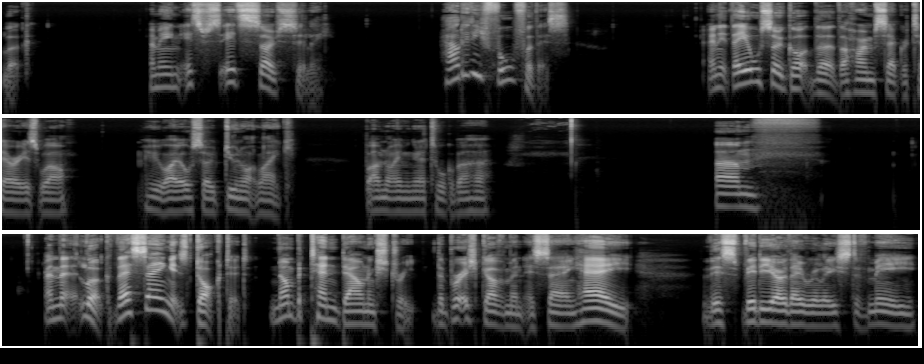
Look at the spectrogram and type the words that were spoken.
Look, I mean, it's it's so silly. How did he fall for this? And it, they also got the the Home Secretary as well, who I also do not like but I'm not even going to talk about her. Um, and th- look, they're saying it's doctored. Number 10 Downing Street. The British government is saying, hey, this video they released of me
